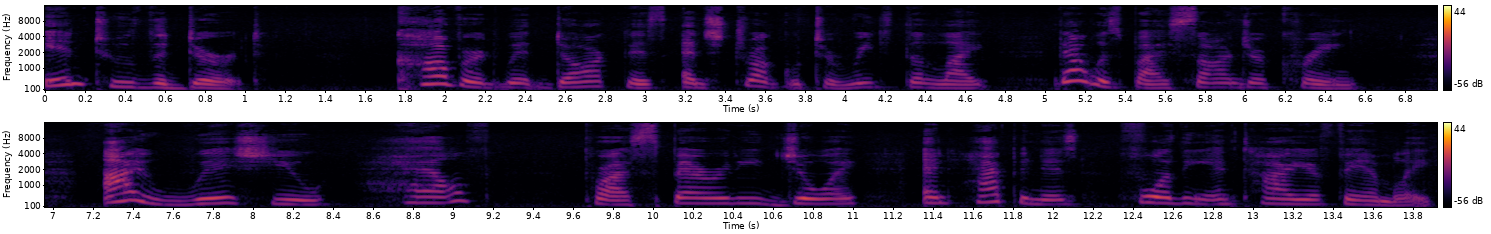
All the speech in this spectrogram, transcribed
into the dirt, covered with darkness, and struggled to reach the light. That was by Sandra Kring. I wish you health, prosperity, joy, and happiness for the entire family.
